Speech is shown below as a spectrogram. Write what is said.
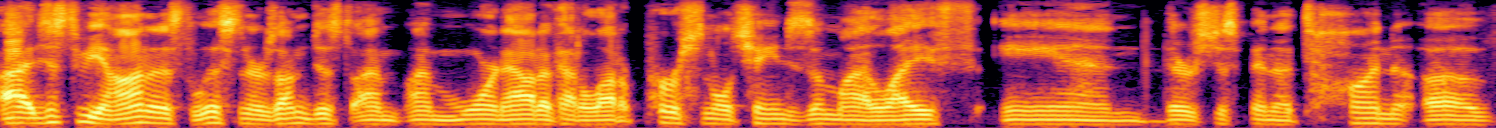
uh, just to be honest, listeners, I'm just I'm I'm worn out. I've had a lot of personal changes in my life, and there's just been a ton of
